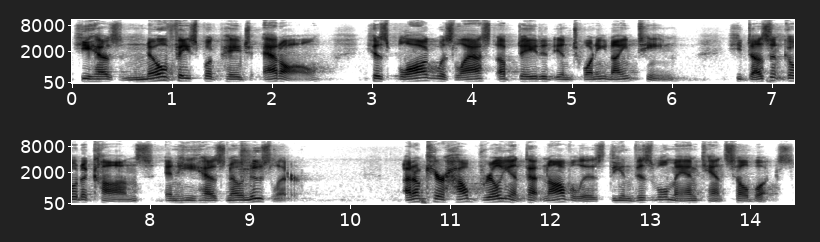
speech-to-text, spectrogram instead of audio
He has no Facebook page at all. His blog was last updated in 2019. He doesn't go to cons, and he has no newsletter. I don't care how brilliant that novel is, The Invisible Man can't sell books.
